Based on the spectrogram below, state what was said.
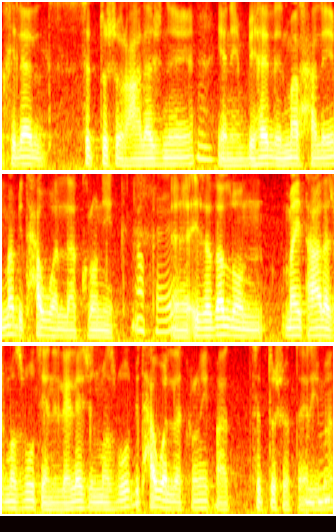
خلال ست أشهر عالجناه يعني بهذه المرحلة ما بيتحول ل chronique أوكي. آه إذا ضلهم ما يتعالج مزبوط يعني العلاج المزبوط بيتحول ل chronique بعد ست أشهر تقريبا.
